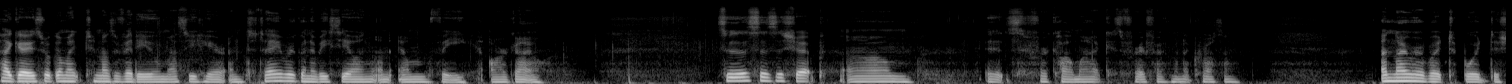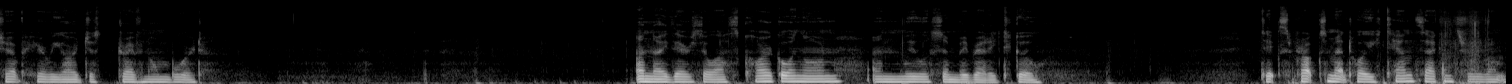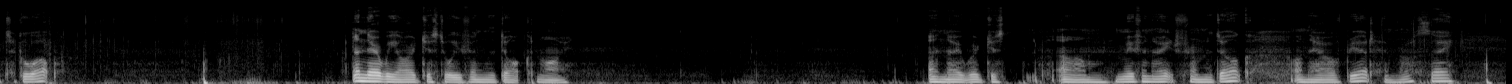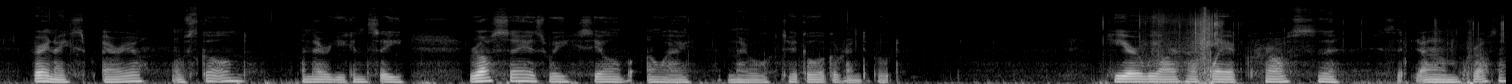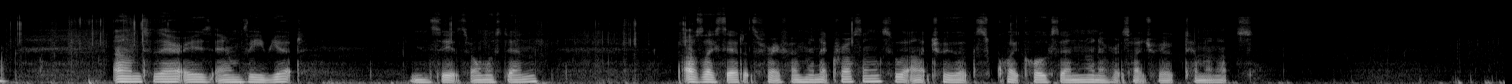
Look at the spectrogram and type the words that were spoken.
Hi guys, welcome back to another video, Matthew here, and today we're going to be sailing on MV Argyle. So this is the ship, um, it's for Calmac, it's for a 5 minute crossing. And now we're about to board the ship, here we are just driving on board. And now there's the last car going on, and we will soon be ready to go. Takes approximately 10 seconds for the ramp to go up. And there we are, just leaving the dock now. And now we're just um, moving out from the dock on the Isle of Bute in Rothesay. Very nice area of Scotland. And there you can see Rothesay as we sail away. And now we'll take a look around the boat. Here we are halfway across the um, crossing. And there is MV Bute. You can see it's almost in. As I said, it's 45 minute crossing, so it actually looks quite close in whenever it's actually like 10 minutes.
